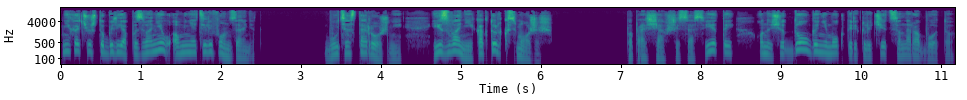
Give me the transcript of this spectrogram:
Не хочу, чтобы Илья позвонил, а у меня телефон занят. Будь осторожней и звони, как только сможешь. Попрощавшись со Светой, он еще долго не мог переключиться на работу.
